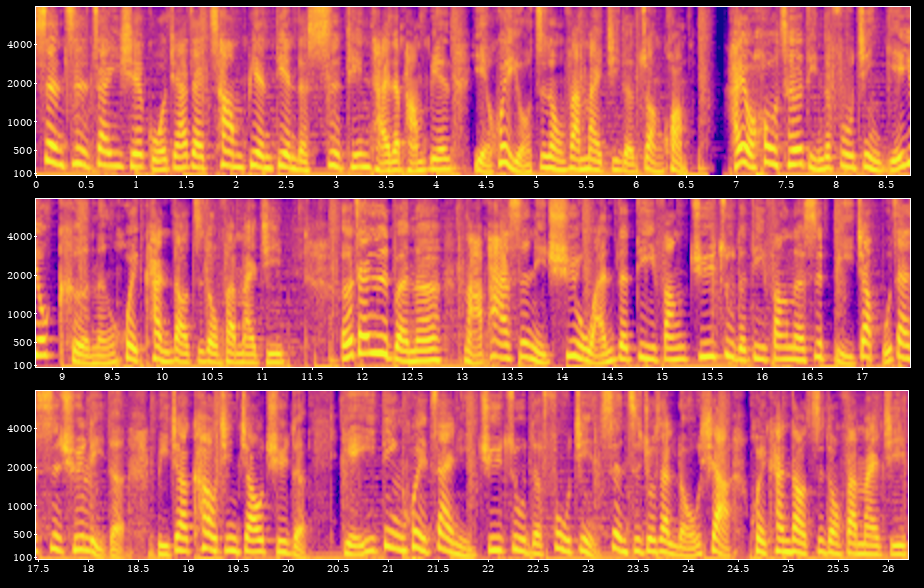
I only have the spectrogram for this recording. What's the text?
甚至在一些国家，在唱片店的试听台的旁边，也会有自动贩卖机的状况。还有候车亭的附近也有可能会看到自动贩卖机，而在日本呢，哪怕是你去玩的地方、居住的地方呢，是比较不在市区里的，比较靠近郊区的。也一定会在你居住的附近，甚至就在楼下会看到自动贩卖机。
